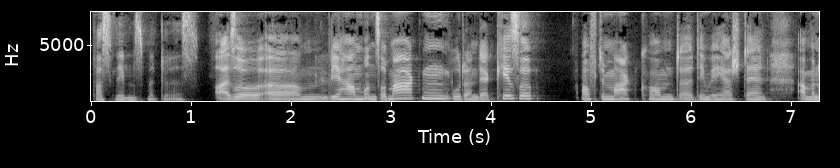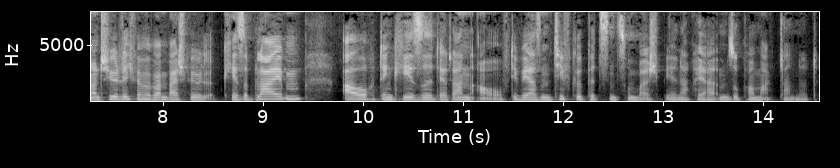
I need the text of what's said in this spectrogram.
was Lebensmittel ist. Also ähm, wir haben unsere Marken, wo dann der Käse auf den Markt kommt, äh, den wir herstellen. Aber natürlich, wenn wir beim Beispiel Käse bleiben, auch den Käse, der dann auf diversen Tiefkühlpizzen zum Beispiel nachher im Supermarkt landet.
